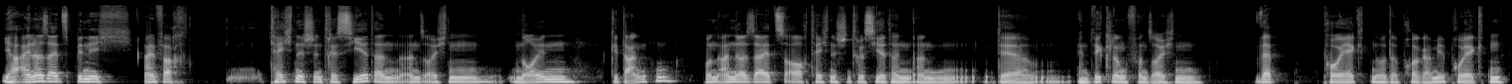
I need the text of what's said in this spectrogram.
Ja, einerseits bin ich einfach technisch interessiert an, an solchen neuen Gedanken und andererseits auch technisch interessiert an, an der Entwicklung von solchen Web Projekten oder Programmierprojekten.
